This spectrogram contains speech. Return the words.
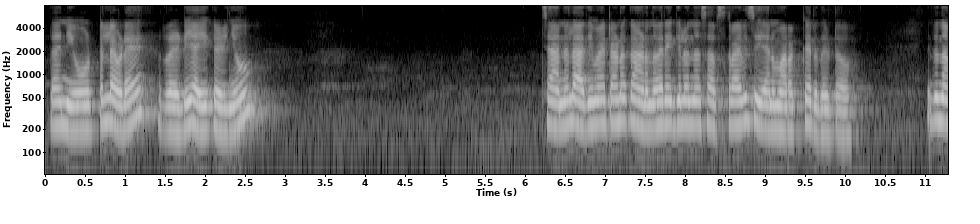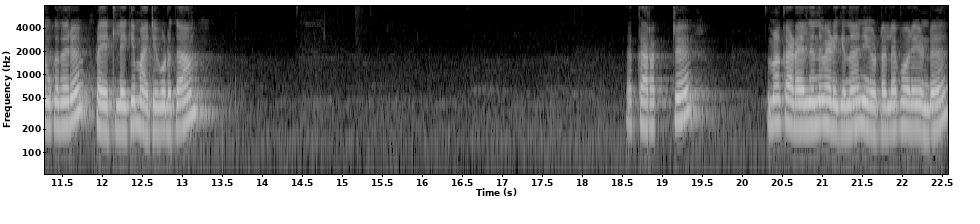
ഇതാ ന്യൂട്ടൽ അവിടെ റെഡി ആയി കഴിഞ്ഞു. ചാനൽ ആദ്യമായിട്ടാണ് കാണുന്നവരെങ്കിലും ഒന്ന് സബ്സ്ക്രൈബ് ചെയ്യാൻ മറക്കരുത് കേട്ടോ ഇത് നമുക്കതൊരു പ്ലേറ്റിലേക്ക് മാറ്റി കൊടുക്കാം. കറക്റ്റ്. നമ്മൾ കടയിൽ നിന്ന് മേടിക്കുന്ന ന്യൂട്രല പോലെയുണ്ട്.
